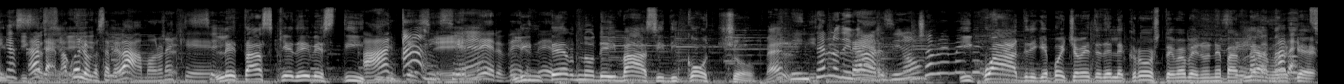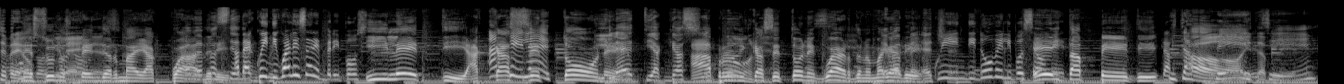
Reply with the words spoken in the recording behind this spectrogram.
I Vabbè, cassetti. ma quello lo sapevamo, non è Certo. che... Sì. Le tasche dei vestiti. Anche, sì, Anche? sì, è vero, è vero, è vero. L'interno dei vasi di coccio. bello. L'interno dei L'interno. vasi, non ci avrei mai I quadri che poi ci avete delle croste, vabbè, non ne parliamo vabbè, vabbè, perché prego, nessuno spende ormai a Vabbè, quadri. Vabbè, quindi quali sarebbero i posti? I letti a cassettone. I letti a cassettone. Aprono il cassettone e guardano magari. vabbè, eh, Quindi dove li possiamo e i tappeti. I Oh, i tappeti. tappeti.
